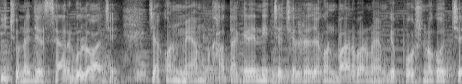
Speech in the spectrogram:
পিছনে যে স্যারগুলো আছে, যখন ম্যাম খাতা কেড়ে নিচ্ছে, ছেলেটা যখন বারবার ম্যামকে প্রশ্ন করছে,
